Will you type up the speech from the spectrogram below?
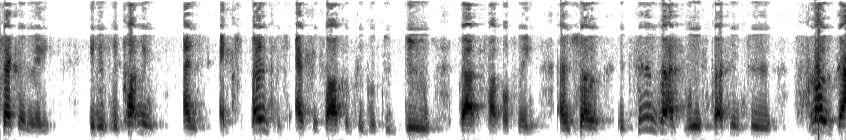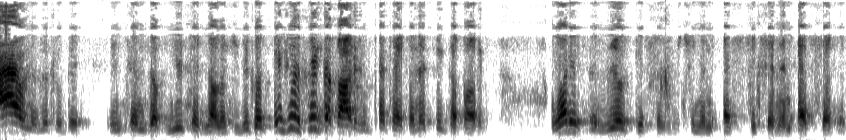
Secondly, it is becoming an expensive exercise for people to do that type of thing. And so it seems like we're starting to slow down a little bit in terms of new technology. Because if you think about it Pepe, let's think about it. What is the real difference between an S6 and an S7?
